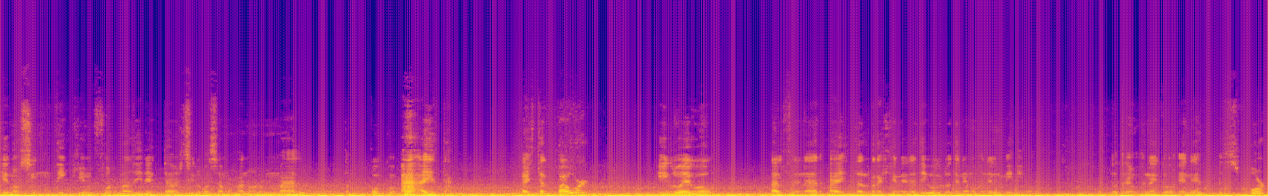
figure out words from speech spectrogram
que nos indique en forma directa, a ver si lo pasamos a normal, tampoco, ah, ahí está, ahí está el power, y luego al frenar, ahí está el regenerativo que lo tenemos en el mínimo, lo tenemos en, eco, en el Sport,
